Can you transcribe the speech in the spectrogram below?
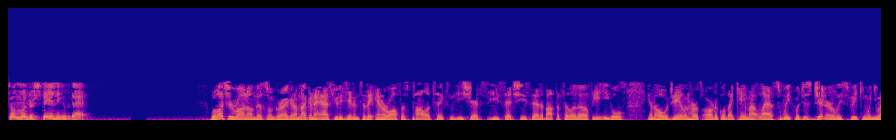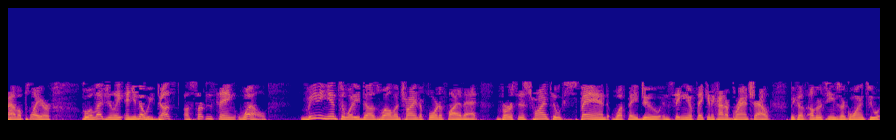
some understanding of that. We'll let you run on this one, Greg, and I'm not going to ask you to get into the inner office politics and he said, he said, she said about the Philadelphia Eagles and the whole Jalen Hurts article that came out last week. But just generally speaking, when you have a player who allegedly, and you know he does a certain thing well, leaning into what he does well and trying to fortify that versus trying to expand what they do and seeing if they can kind of branch out because other teams are going to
